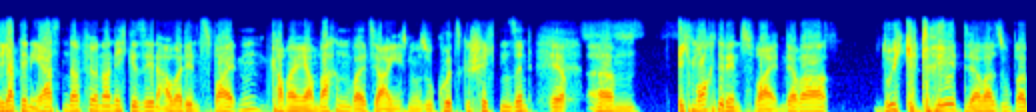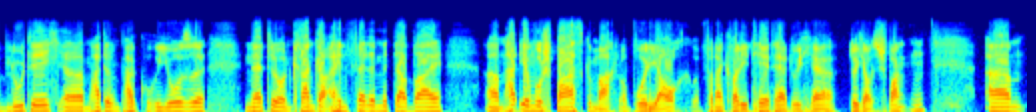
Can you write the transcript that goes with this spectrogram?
Ich habe den ersten dafür noch nicht gesehen, aber den zweiten kann man ja machen, weil es ja eigentlich nur so Kurzgeschichten sind. Ja. Ähm, ich mochte den zweiten. Der war durchgedreht, der war super blutig, ähm, hatte ein paar kuriose, nette und kranke Einfälle mit dabei. Ähm, hat irgendwo Spaß gemacht, obwohl die auch von der Qualität her, durch, her durchaus schwanken. Ähm,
